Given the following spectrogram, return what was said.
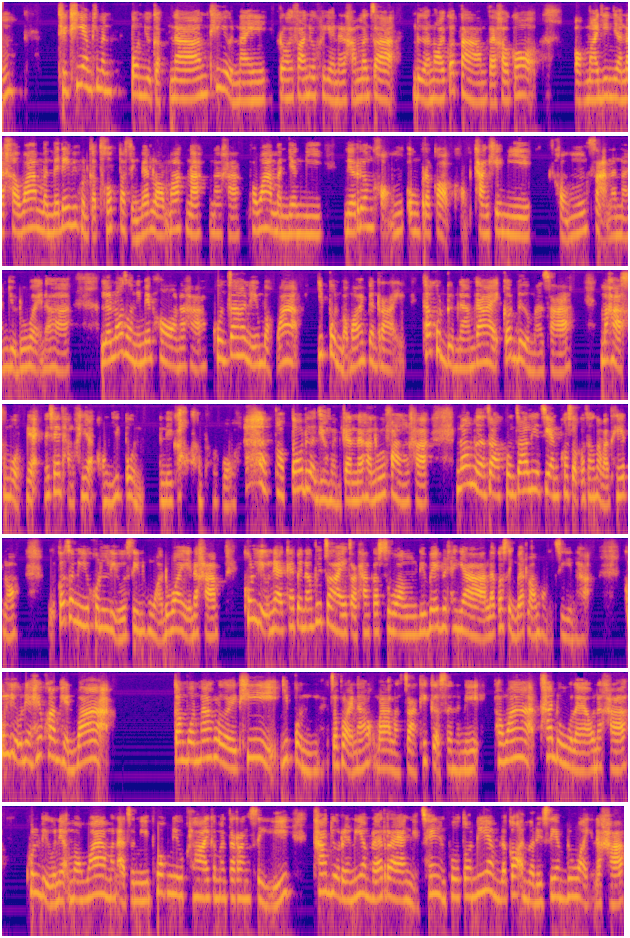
ทิเทียมที่มันปนอยู่กับน้ำที่อยู่ในโรงไฟฟ้านิวเคลียร์นะคะ มันจะเหลือน้อยก็ตาม แต่เขาก็ ออกมายืนยันนะคะ ว่ามันไม่ได้มีผลกระทบต่อสิ่งแวดล้อมมากนักนะคะ เพราะว่ามันยังมีในเรื่องขององค์ประกอบของทางเคมีของสารนั้นๆอยู่ด้วยนะคะ แล้วนอกจากนี้ไม่พอนะคะ คุณเจ้าเนี่ยยังบอกว่า ญี่ปุ่นบอกว่าไม่เป็นไร ถ้าคุณดื่มน้ำได้ก็ดื่มมาซะ มหาสมุทรเนี่ยไม่ใช่ถังขยะของญี่ปุ่น อันนี้ก็โอ้โหตอบโต้เดือดอยู่เหมือนกันนะคะทุกฟังคะนอกเหนือจากคุณเจ้าลี่เจียนโฆษกกระทรวงต่างประเทศเนาะ ก็จะมีคุณหลิวซินหัวด้วยนะคะ คุณหลิวเนี่ยแกเป็นนักวิจัยจากทางกระทรวงนิเวศวิทยา และก็สิ่งแวดล้อมของจีนค่ะ คุณหลิวเนี่ยให้ความเห็นว่ากังวลมากเลยที่ญี่ปุ่นจะปล่อยน้ำออกมาหลังจากที่เกิดสึนามิ เพราะว่าถ้าดูแล้วนะคะ คุณหลิวเนี่ยมองว่ามันอาจจะมีพวกนิวไคลด์กัมมันตรังสีธาตุยูเรเนียมร้ายแรงอย่างเช่น พลูโตเนียม แล้วก็อเมริเซียมด้วยนะคะ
